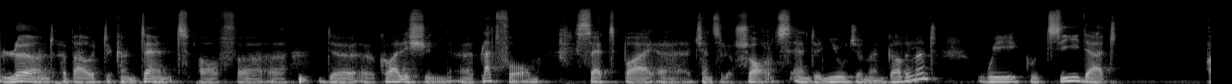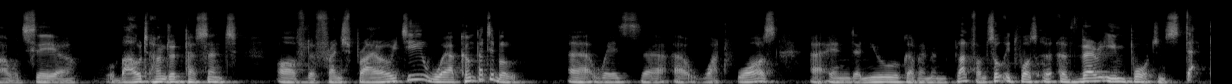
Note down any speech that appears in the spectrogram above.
learned about the content of the coalition platform set by Chancellor Scholz and the new German government, we could see that I would say about 100% of the French priority were compatible uh, with uh, uh, what was Uh, in the new government platform. So it was a, a very important step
